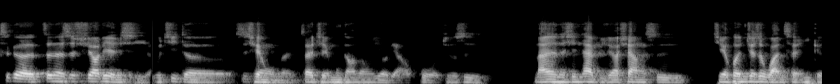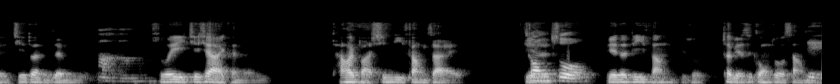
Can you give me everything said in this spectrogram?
这个真的是需要练习。我记得之前我们在节目当中有聊过，就是男人的心态比较像是结婚就是完成一个阶段的任务，嗯，所以接下来可能他会把心力放在。工作别的地方，比如说特别是工作上面，对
